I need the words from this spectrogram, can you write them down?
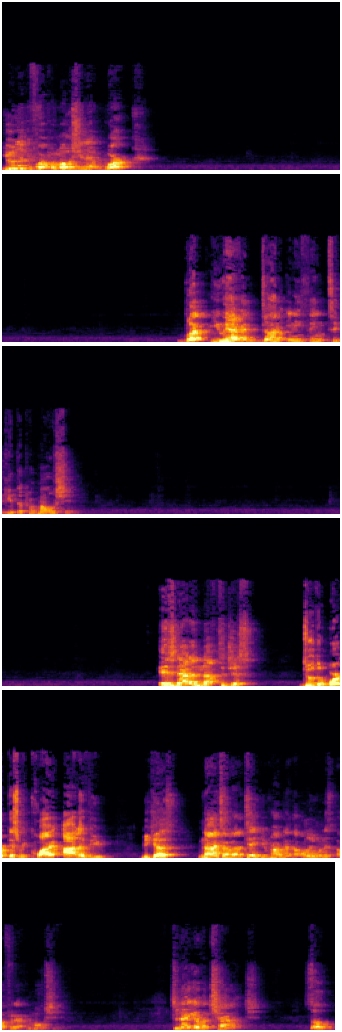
You're looking for a promotion at work. But you haven't done anything to get the promotion. It's not enough to just do the work that's required out of you because nine times out of ten, you're probably not the only one that's up for that promotion. So now you have a challenge. So,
